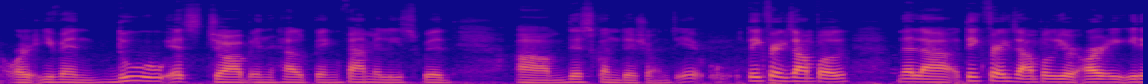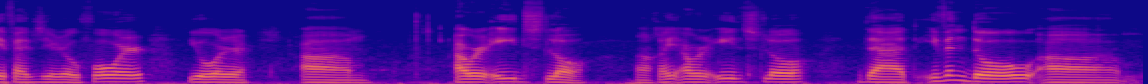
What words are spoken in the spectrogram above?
or even do its job in helping families with um this condition. Take for example, nala take for example your RA 8504, your um our AIDS law. Okay? Our AIDS law that even though um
